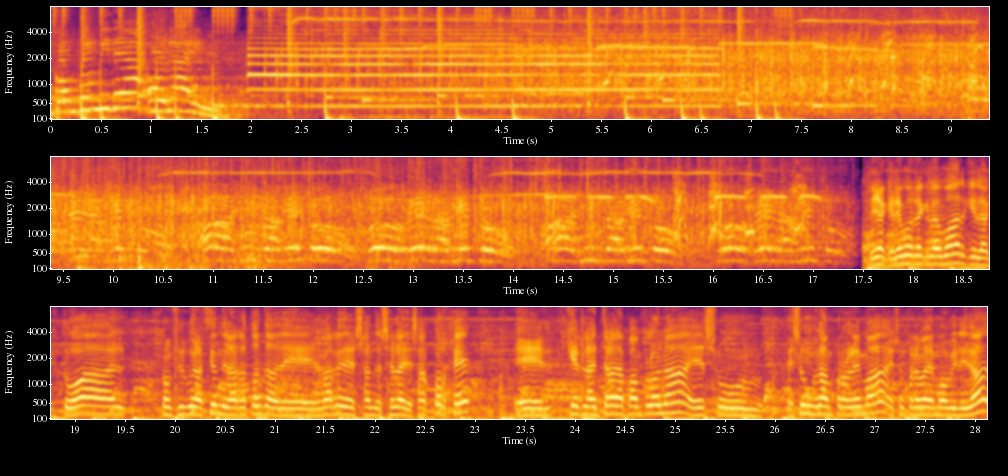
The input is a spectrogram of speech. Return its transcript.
Solución, konponbidea orain. Ayuntamiento, soterramiento, ayuntamiento, soterramiento. Mira, queremos reclamar que la actual configuración de la rotonda del barrio de San Dosela y de San Jorge, el- que es la entrada a Pamplona, es un, es un gran problema, es un problema de movilidad,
